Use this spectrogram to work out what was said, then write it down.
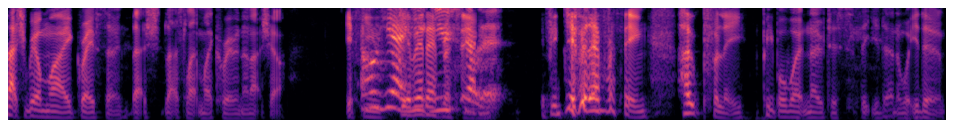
that should be on my gravestone. That's sh- that's like my career in a nutshell. If oh, you oh yeah, give you, it you said it. if you give it everything, hopefully people won't notice that you don't know what you're doing.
